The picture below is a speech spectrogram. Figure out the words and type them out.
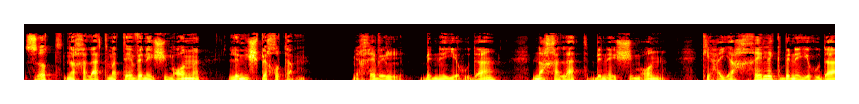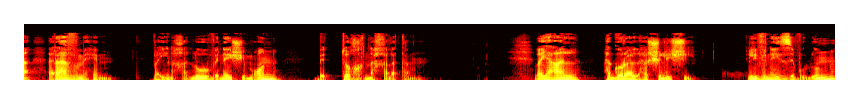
זאת נחלת מטה בני שמעון למשפחותם. מחבל בני יהודה, נחלת בני שמעון, כי היה חלק בני יהודה רב מהם, וינחלו בני שמעון בתוך נחלתם. ויעל הגורל השלישי, לבני זבולון,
